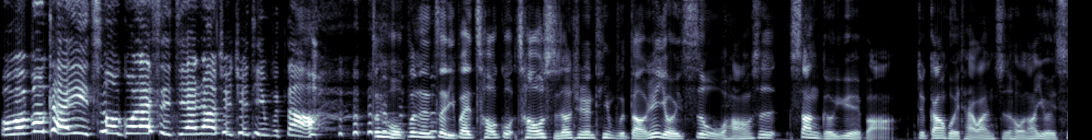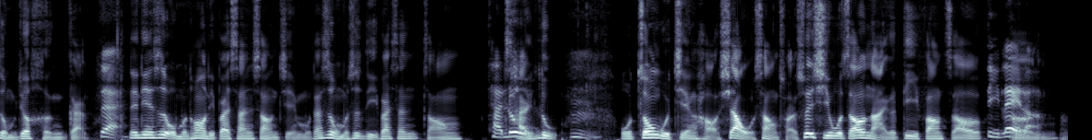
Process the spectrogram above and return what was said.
我们不可以错过那时间，让圈圈听不到。对我不能这礼拜超过超时让圈圈听不到，因为有一次我好像是上个月吧，就刚回台湾之后，然后有一次我们就很赶，对，那天是我们通常礼拜三上节目，但是我们是礼拜三早上才录，才录，嗯，我中午剪好，下午上传，所以其实我只要哪一个地方只要 delay 了嗯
